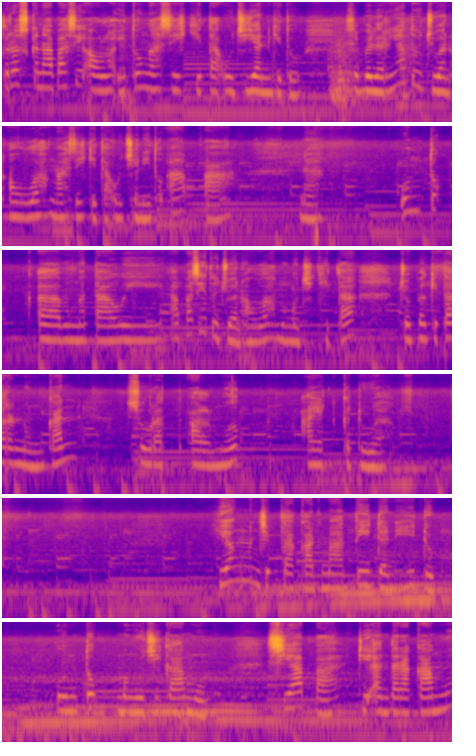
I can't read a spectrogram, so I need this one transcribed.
Terus kenapa sih Allah itu ngasih kita ujian gitu? Sebenarnya tujuan Allah ngasih kita ujian itu apa? Nah, untuk uh, mengetahui apa sih tujuan Allah menguji kita, coba kita renungkan surat Al-Mulk ayat kedua yang menciptakan mati dan hidup untuk menguji kamu. Siapa di antara kamu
